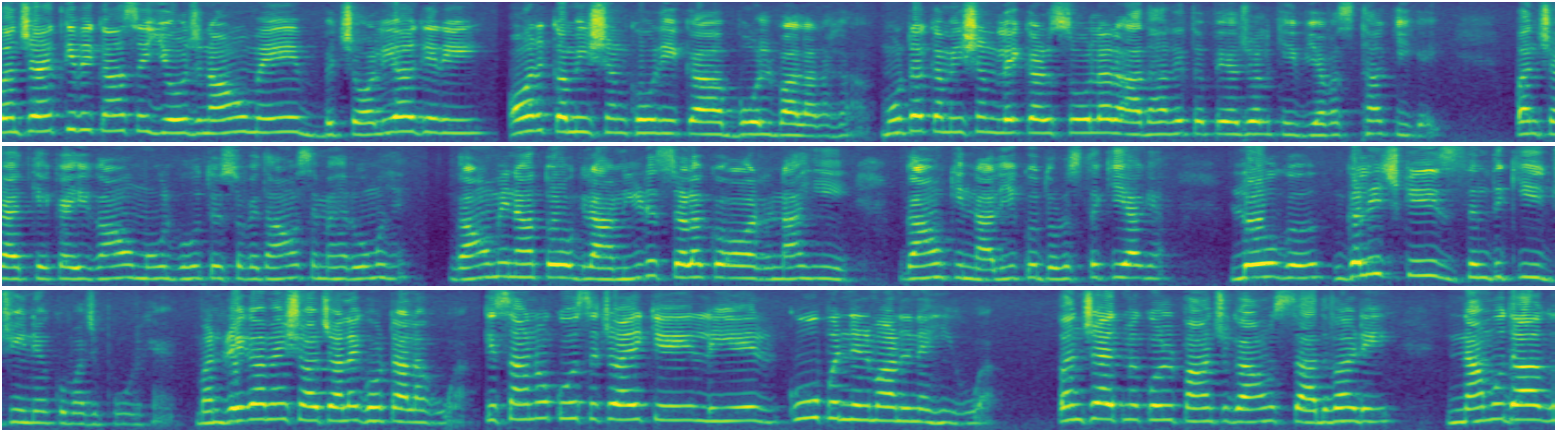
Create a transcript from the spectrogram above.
पंचायत की विकास योजनाओं में बिचौलिया गिरी और कमीशन खोरी का बोलबाला रहा। मोटा कमीशन लेकर सोलर आधारित पेयजल की व्यवस्था की गई। पंचायत के कई गाँव मूलभूत सुविधाओं से महरूम हैं। गाँव में ना तो ग्रामीण सड़क और ना ही गाँव की नाली को दुरुस्त किया गया। लोग गलीच की ज़िंदगी जीने को मजबूर हैं। मनरेगा में शौचालय घोटाला हुआ। किसानों को सिंचाई के लिए कूप निर्माण नहीं हुआ। पंचायत में कुल पाँच गाँव साधवाड़ी, नामुदाग,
